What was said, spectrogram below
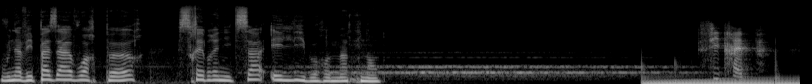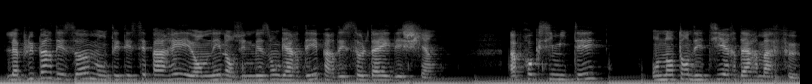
Vous n'avez pas à avoir peur, Srebrenica est libre maintenant. La plupart des hommes ont été séparés et emmenés dans une maison gardée par des soldats et des chiens. À proximité, on entend des tirs d'armes à feu.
